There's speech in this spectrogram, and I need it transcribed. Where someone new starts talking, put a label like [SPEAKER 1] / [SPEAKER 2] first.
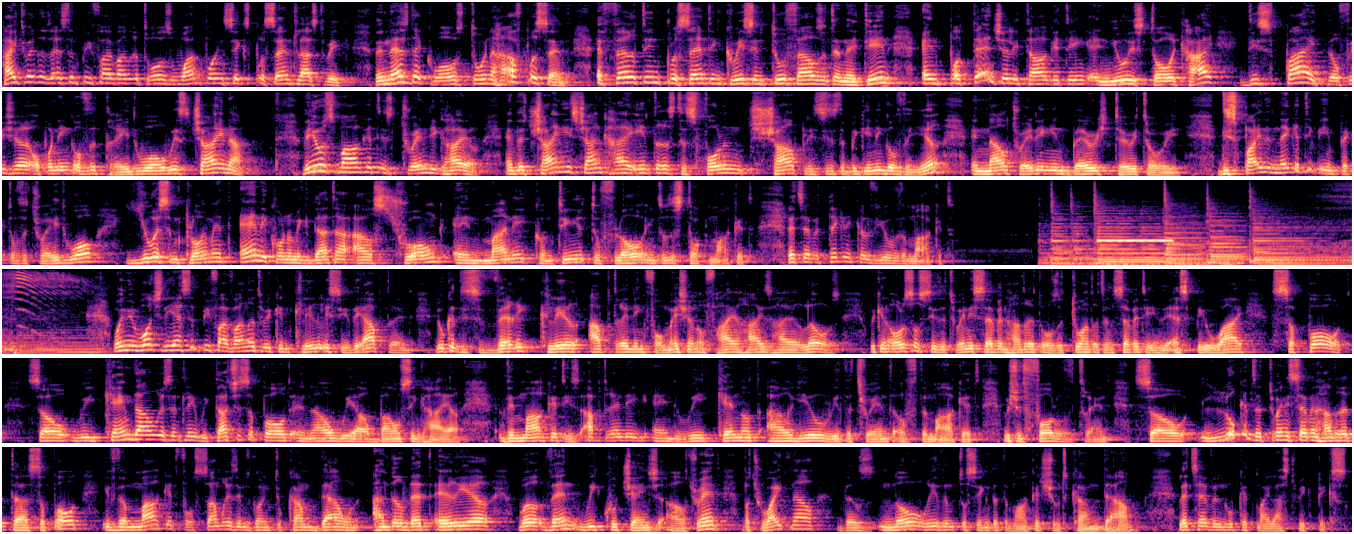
[SPEAKER 1] Hi traders S&P 500 rose 1.6% last week. The Nasdaq rose 2.5%, a 13% increase in 2018 and potentially targeting a new historic high despite the official opening of the trade war with China. The US market is trending higher and the Chinese Shanghai interest has fallen sharply since the beginning of the year and now trading in bearish territory. Despite the negative impact of the trade war, US employment and economic data are strong and money continue to flow into the stock market. Let's have a technical view of the market. When we watch the S&P 500, we can clearly see the uptrend. Look at this very clear uptrending formation of higher highs, higher lows. We can also see the 2700 or the 270 in the SPY support. So we came down recently, we touched the support and now we are bouncing higher. The market is uptrending and we cannot argue with the trend of the market. We should follow the trend. So look at the 2700 uh, support. If the market for some reason is going to come down under that area, well, then we could change our trend. But right now, there's no rhythm to think that the market should come down. Let's have a look at my last week picks.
